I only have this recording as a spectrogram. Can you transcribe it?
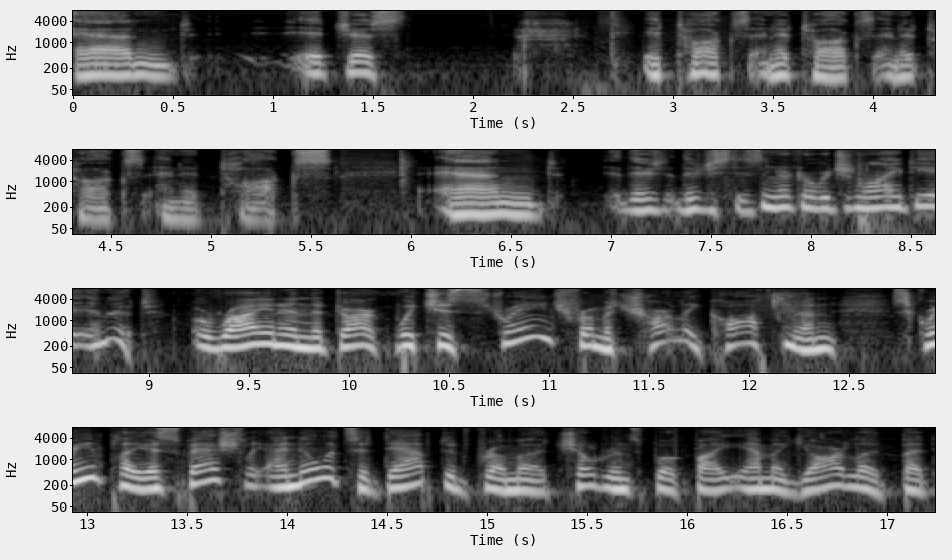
And it just, it talks and it talks and it talks and it talks. And there's, there just isn't an original idea in it. Orion in the Dark, which is strange from a Charlie Kaufman screenplay, especially. I know it's adapted from a children's book by Emma Yarlett, but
